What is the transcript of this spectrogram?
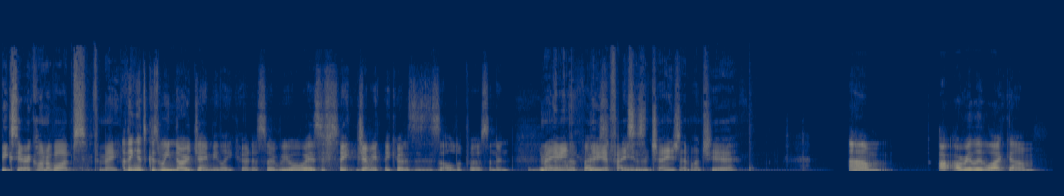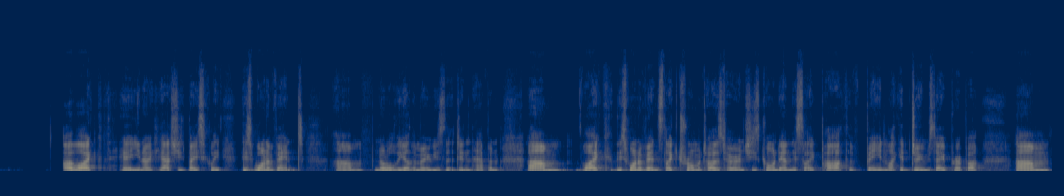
Big Sarah Connor vibes for me. i think it's because we know jamie lee curtis so we always have seen jamie lee curtis as this older person and Maybe. her Maybe face her face being- hasn't changed that much, yeah. um I, I really like um i like how you know how she's basically this one event um not all the other movies that didn't happen. Um like this one event's like traumatized her and she's gone down this like path of being like a doomsday prepper. Um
